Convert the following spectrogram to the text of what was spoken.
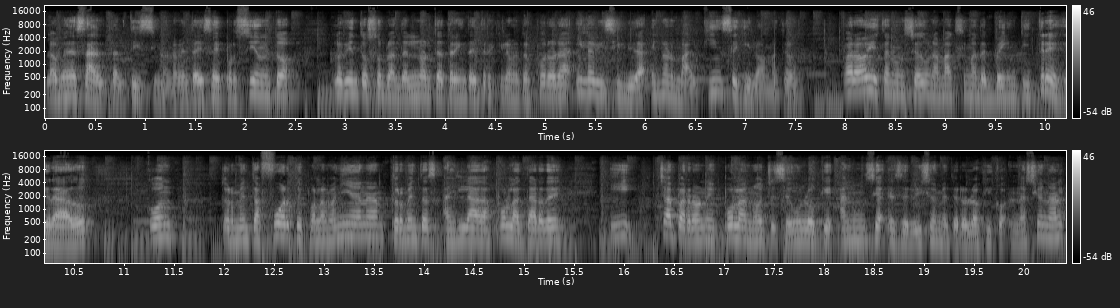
La humedad es alta, altísima, 96%. Los vientos soplan del norte a 33 km por hora y la visibilidad es normal, 15 km. Para hoy está anunciada una máxima de 23 grados con tormentas fuertes por la mañana, tormentas aisladas por la tarde y chaparrones por la noche, según lo que anuncia el Servicio Meteorológico Nacional,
